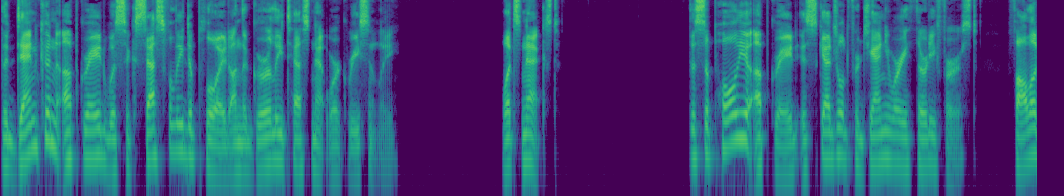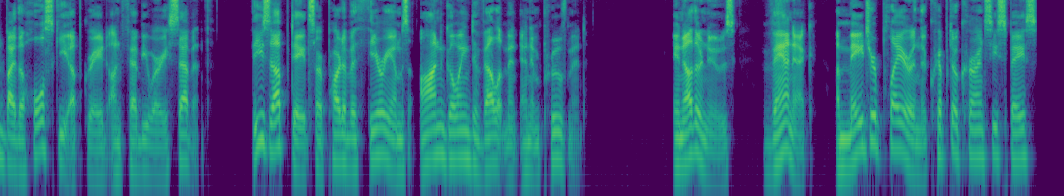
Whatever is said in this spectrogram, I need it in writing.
The Dencun upgrade was successfully deployed on the Goerli test network recently. What's next? The Sepolia upgrade is scheduled for January 31st, followed by the Holesky upgrade on February 7th. These updates are part of Ethereum's ongoing development and improvement. In other news, VanEck, a major player in the cryptocurrency space,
